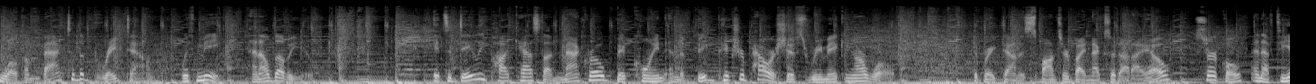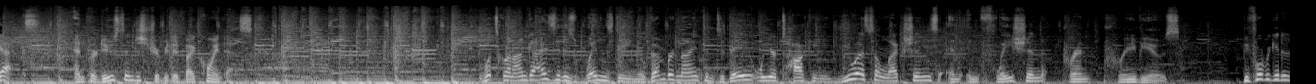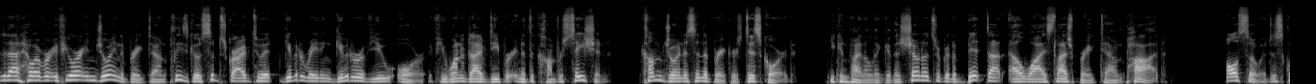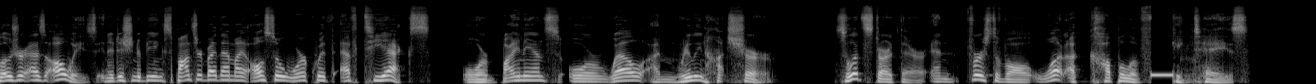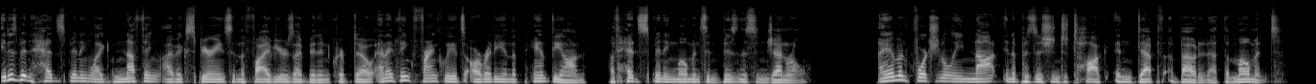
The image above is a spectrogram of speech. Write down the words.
Welcome back to The Breakdown with me, NLW. It's a daily podcast on macro, Bitcoin, and the big picture power shifts remaking our world. The Breakdown is sponsored by Nexo.io, Circle, and FTX, and produced and distributed by Coindesk. What's going on, guys? It is Wednesday, November 9th, and today we are talking US elections and inflation print previews. Before we get into that, however, if you are enjoying the breakdown, please go subscribe to it, give it a rating, give it a review, or if you want to dive deeper into the conversation, come join us in the Breakers Discord. You can find a link in the show notes or go to bit.ly slash breakdownpod. Also, a disclosure as always, in addition to being sponsored by them, I also work with FTX or Binance or, well, I'm really not sure. So let's start there. And first of all, what a couple of days. It has been head spinning like nothing I've experienced in the five years I've been in crypto, and I think frankly it's already in the pantheon of head spinning moments in business in general. I am unfortunately not in a position to talk in depth about it at the moment.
